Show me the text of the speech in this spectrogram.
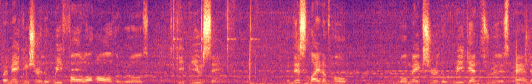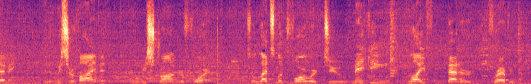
by making sure that we follow all the rules to keep you safe. In this light of hope, we'll make sure that we get through this pandemic and that we survive it and we'll be stronger for it. So let's look forward to making life better for everyone.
